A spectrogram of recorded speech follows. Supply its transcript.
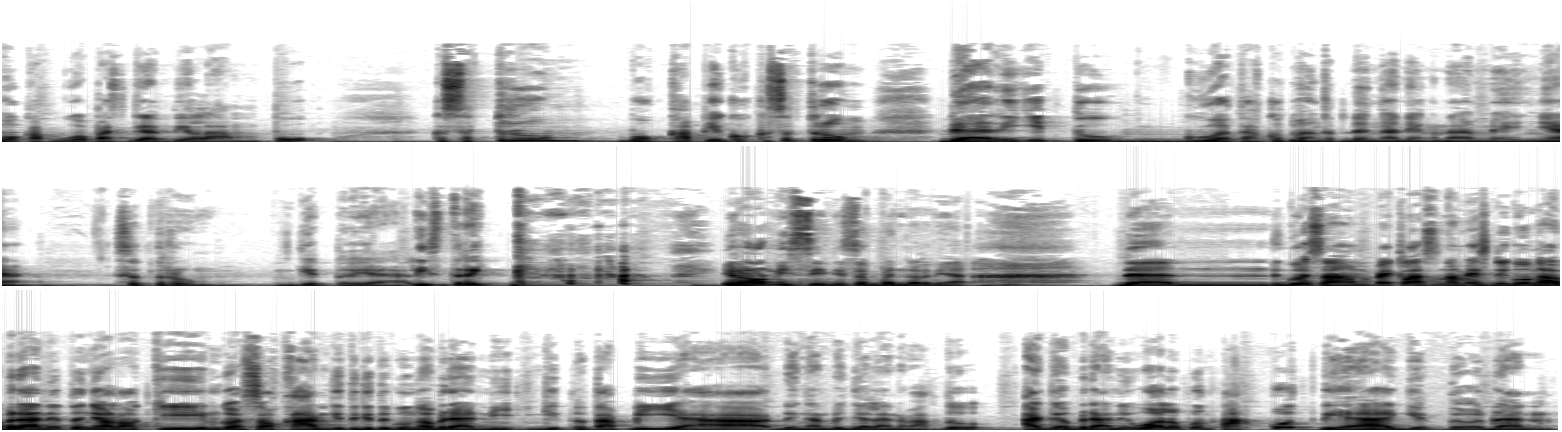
bokap gue pas ganti lampu kesetrum bokap ya gue kesetrum. Dari itu gue takut banget dengan yang namanya setrum gitu ya listrik. Ironis ini sebenarnya. Dan gue sampai kelas 6 SD gue nggak berani tuh nyolokin gosokan gitu-gitu gue nggak berani gitu. Tapi ya dengan berjalannya waktu agak berani walaupun takut ya gitu. Dan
